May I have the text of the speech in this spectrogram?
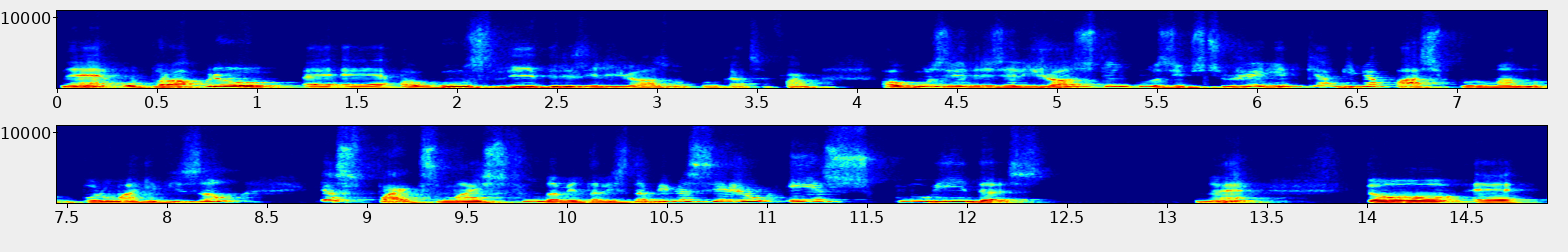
Né? O próprio, é, é, alguns líderes religiosos, vou colocar dessa forma, alguns líderes religiosos têm inclusive sugerido que a Bíblia passe por uma, por uma revisão e as partes mais fundamentalistas da Bíblia sejam excluídas, né? Então, é,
